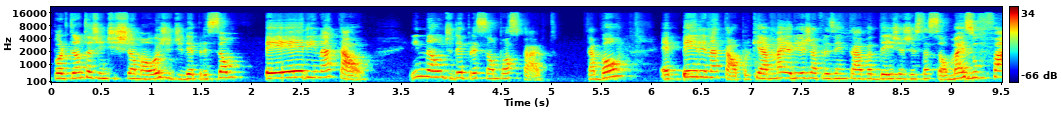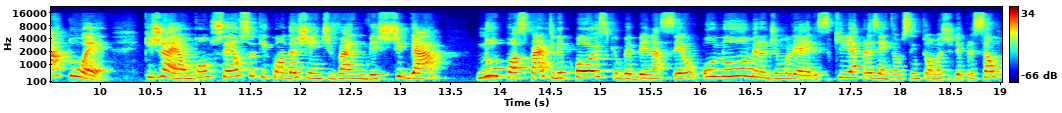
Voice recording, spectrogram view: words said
Portanto, a gente chama hoje de depressão perinatal e não de depressão pós-parto tá bom? É perinatal, porque a maioria já apresentava desde a gestação. Mas o fato é que já é um consenso que quando a gente vai investigar no pós-parto, depois que o bebê nasceu, o número de mulheres que apresentam sintomas de depressão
